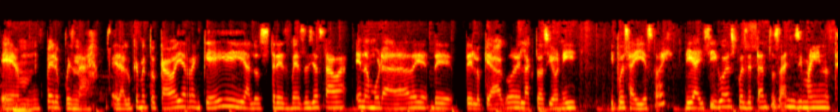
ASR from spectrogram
Em, pero pues nada, era lo que me tocaba y arranqué y a los tres meses ya estaba enamorada de, de- de lo que hago, de la actuación y, y pues ahí estoy. Y ahí sigo después de tantos años, imagínate.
